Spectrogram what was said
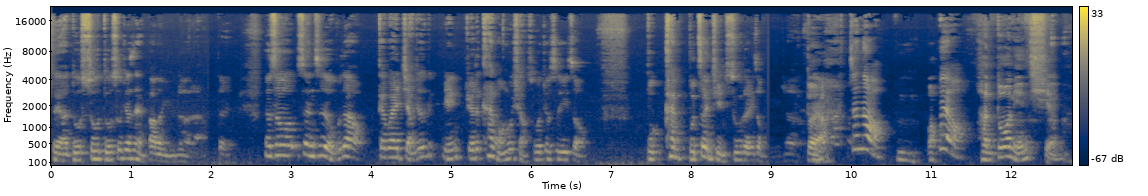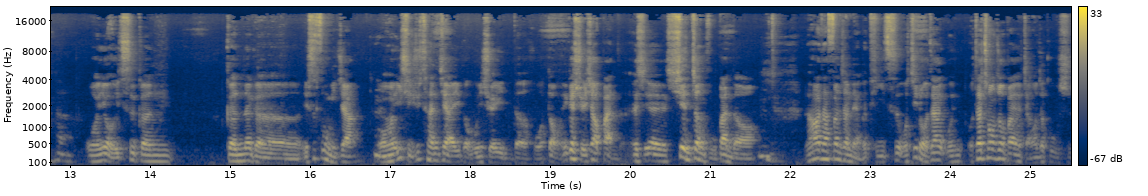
对啊，读书读书就是很棒的娱乐了。对。那时候甚至我不知道该不该讲，就是连觉得看网络小说就是一种不看不正经书的一种娱乐。对啊，真的，嗯，哦会哦。很多年前，我有一次跟跟那个也是富米家，我们一起去参加一个文学营的活动，一个学校办的，而且县政府办的哦。然后它分成两个梯次，我记得我在文我在创作班有讲过这故事。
